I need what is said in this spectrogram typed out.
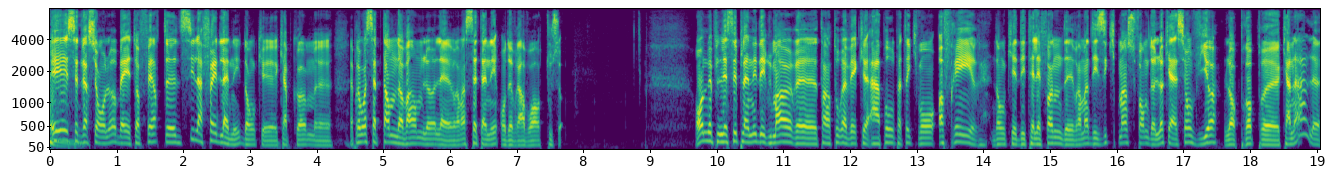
Et cette version-là ben, est offerte euh, d'ici la fin de l'année. Donc, euh, Capcom, euh, après moi, septembre-novembre, vraiment cette année, on devrait avoir tout ça. On a laissé planer des rumeurs euh, tantôt avec Apple, peut-être qu'ils vont offrir donc des téléphones, vraiment des équipements sous forme de location via leur propre euh, canal.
